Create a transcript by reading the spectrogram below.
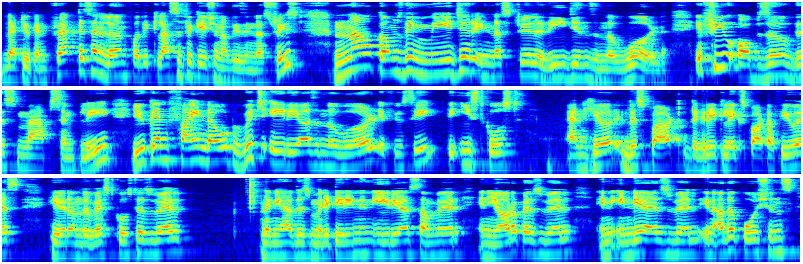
that you can practice and learn for the classification of these industries. Now comes the major industrial regions in the world. If you observe this map simply, you can find out which areas in the world, if you see the east coast and here this part, the Great Lakes part of US, here on the west coast as well, then you have this Mediterranean area somewhere in Europe as well, in India as well, in other portions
